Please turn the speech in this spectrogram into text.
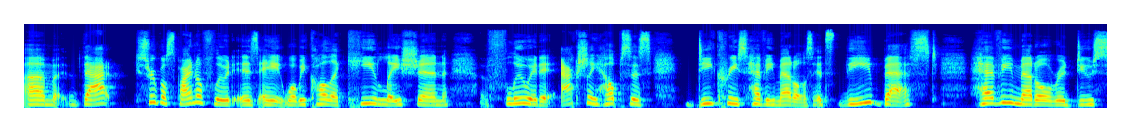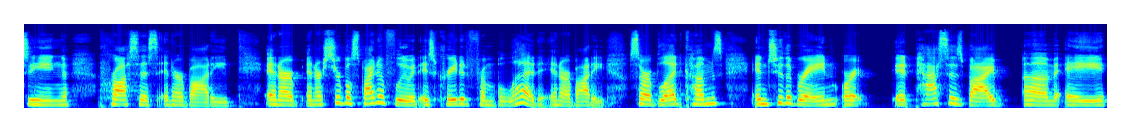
Um, that cerebral spinal fluid is a what we call a chelation fluid. It actually helps us decrease heavy metals. It's the best heavy metal reducing process in our body. And our and our cerebral spinal fluid is created from blood in our body. So our blood comes into the brain or it, it passes by um, a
